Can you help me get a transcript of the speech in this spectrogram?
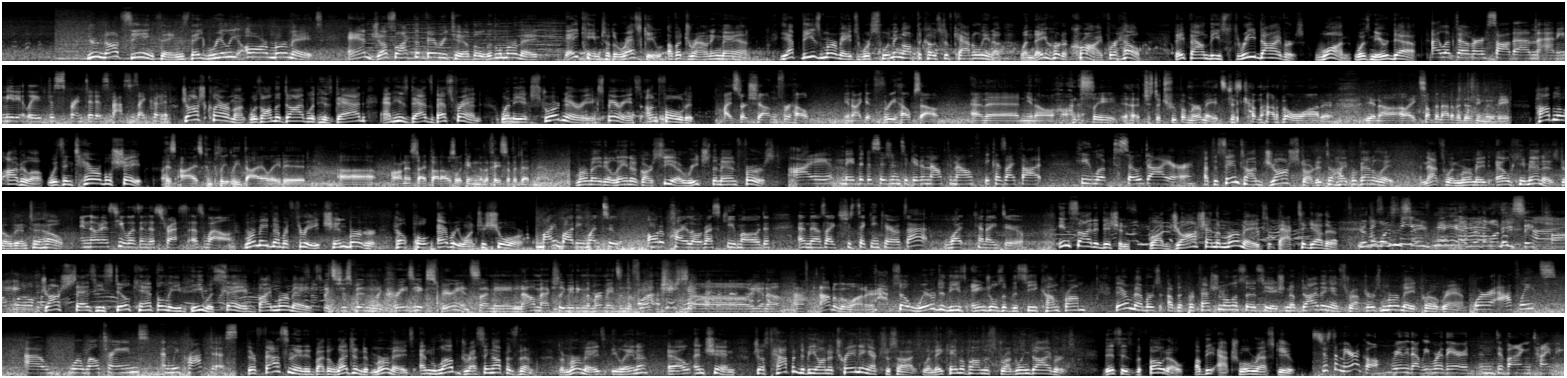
You're not seeing things, they really are mermaids. And just like the fairy tale The Little Mermaid, they came to the rescue of a drowning man. Yep, these mermaids were swimming off the coast of Catalina when they heard a cry for help. They found these three divers. One was near death. I looked over, saw them, and immediately just sprinted as fast as I could. Josh Claremont was on the dive with his dad and his dad's best friend when the extraordinary experience unfolded. I start shouting for help. You know, I get three helps out. And then, you know, honestly, uh, just a troop of mermaids just come out of the water, you know, like something out of a Disney movie. Pablo Avila was in terrible shape. His eyes completely dilated. Uh, honest, I thought I was looking into the face of a dead man. Mermaid Elena Garcia reached the man first. I made the decision to give him mouth to mouth because I thought he looked so dire. At the same time, Josh started to hyperventilate, and that's when Mermaid El Jimenez dove in to help. I noticed he was in distress as well. Mermaid number three, Chin Berger, helped pull everyone to shore. My body went to autopilot rescue mode, and I was like, she's taking care of that. What can I do? Inside Edition brought Josh and the mermaids back together. You're the nice one who saved you. me, and you're the one who saved Pablo. Josh says he still can't believe he was saved by mermaids. It's just been a crazy experience. I mean, now I'm actually meeting the mermaids in the flesh. So, you know, out of the water. So, where do these angels of the sea come from? They're members of the Professional Association of Diving Instructors Mermaid Program. We're athletes. Uh, we're well trained and we practice. They're fascinated by the legend of mermaids and love dressing up as them. The mermaids, Elena, Elle, and Chin, just happened to be on a training exercise when they came upon the struggling divers. This is the photo of the actual rescue. It's just a miracle, really, that we were there in divine timing.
